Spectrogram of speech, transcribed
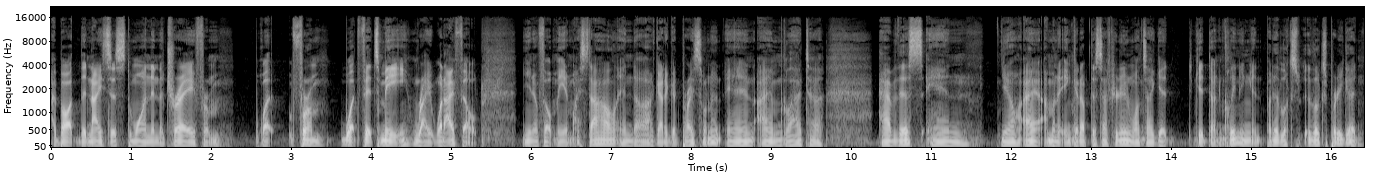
I bought the nicest one in the tray from what from what fits me, right? What I felt, you know, felt me and my style, and uh, I got a good price on it, and I am glad to have this and you know I, i'm going to ink it up this afternoon once i get get done cleaning it but it looks it looks pretty good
